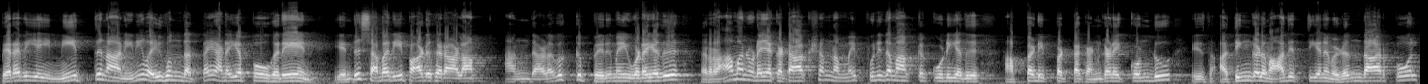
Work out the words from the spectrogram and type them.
பிறவியை நீத்து நான் இனி வைகுந்தத்தை அடையப் போகிறேன் என்று சபரி பாடுகிறாளாம். அந்த அளவுக்கு பெருமை உடையது. ராமனுடைய கட்டாட்சம் நம்மை புனிதமாக்கக்கூடியது. அப்படிப்பட்ட கண்களை கொண்டு திங்களும் ஆதித்யனும் எழுந்தாற்போல்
